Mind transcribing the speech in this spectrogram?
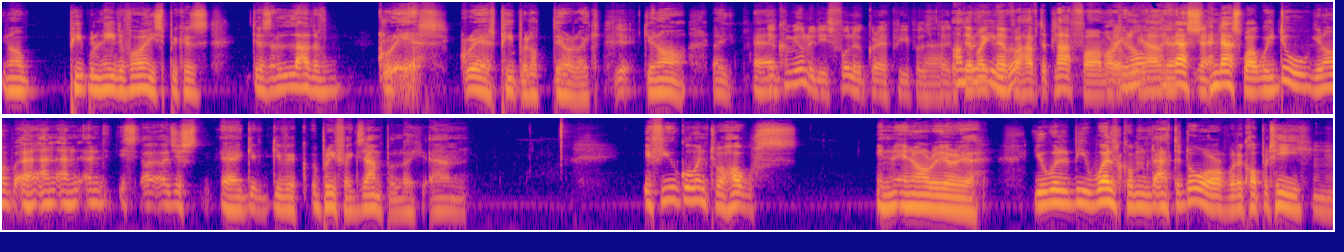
You know, people need a voice because there's a lot of great, great people up there. Like, Yeah. you know, like. The community is full of great people. that- They might never have the platform. Or, like you know, we and that's yeah. and that's what we do, you know. And and and it's, I- I'll just uh, give give a, a brief example. Like, um, if you go into a house in in our area, you will be welcomed at the door with a cup of tea. Mm-hmm.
